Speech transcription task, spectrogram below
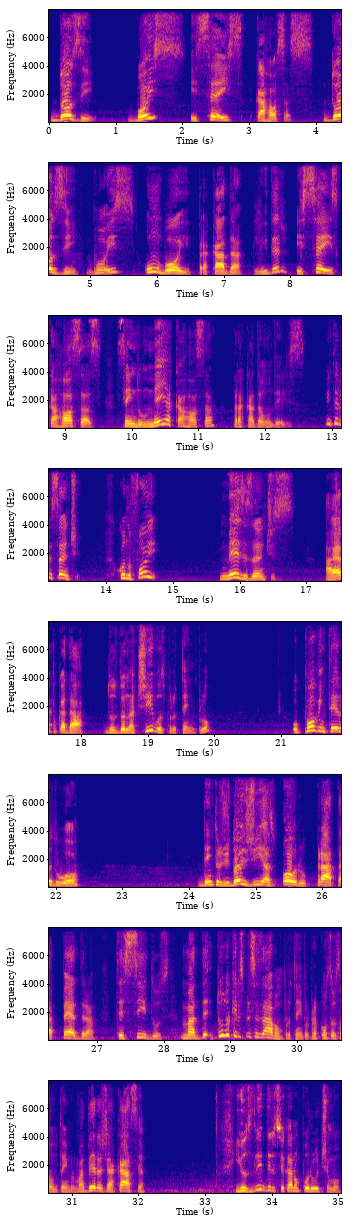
doze bois e seis carroças. Doze bois, um boi para cada líder e seis carroças, sendo meia carroça para cada um deles. Interessante. Quando foi meses antes, a época da, dos donativos para o templo, o povo inteiro doou, dentro de dois dias, ouro, prata, pedra, tecidos, tudo que eles precisavam para o templo, para a construção do templo, madeiras de acácia. E os líderes ficaram por último.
